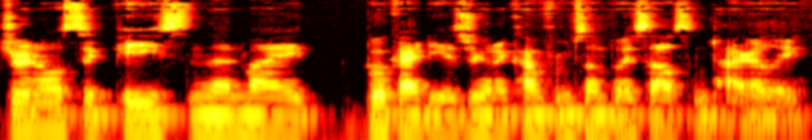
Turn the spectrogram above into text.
journalistic piece, and then my book ideas are going to come from someplace else entirely?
